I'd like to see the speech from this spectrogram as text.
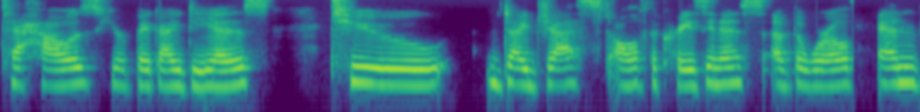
to house your big ideas, to digest all of the craziness of the world and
